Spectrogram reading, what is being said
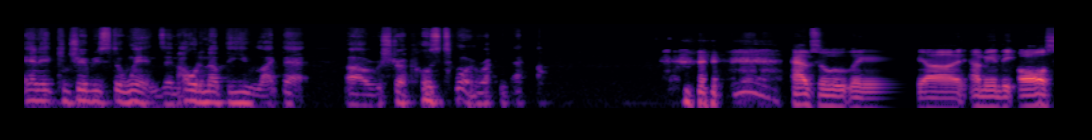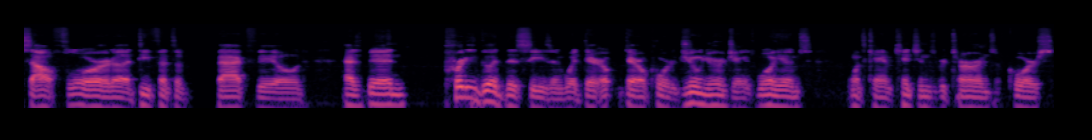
and it contributes to wins and holding up to you like that. Uh, Restrepo's doing right now. Absolutely. Uh, I mean, the all South Florida defensive backfield has been pretty good this season with Daryl Porter Jr., James Williams, once Cam Kinchens returns, of course,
